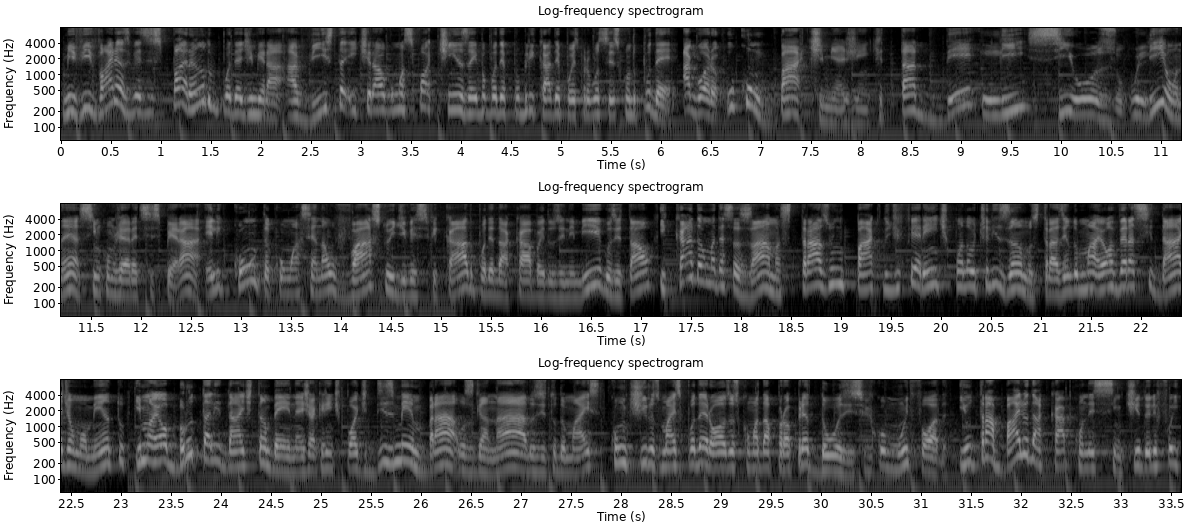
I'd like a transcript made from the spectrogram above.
me vi várias vezes parando para poder admirar a vista e tirar algumas fotinhas aí para poder publicar depois para vocês vocês quando puder. Agora, o combate, minha gente, tá delicioso. O Leon, né, assim como já era de se esperar, ele conta com um arsenal vasto e diversificado, poder dar cabo aí dos inimigos e tal, e cada uma dessas armas traz um impacto diferente quando a utilizamos, trazendo maior veracidade ao momento e maior brutalidade também, né, já que a gente pode desmembrar os ganados e tudo mais com tiros mais poderosos como a da própria 12, isso ficou muito foda. E o trabalho da Capcom nesse sentido, ele foi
